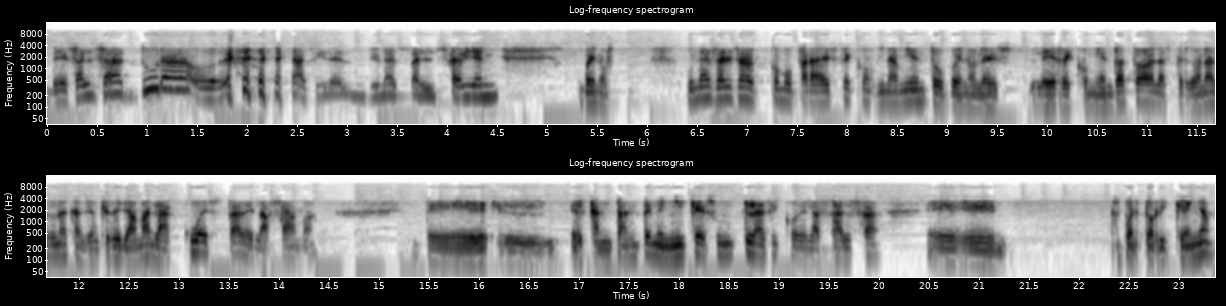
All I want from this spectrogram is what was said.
de salsa dura o así de, una salsa bien, bueno, Una salsa como para este confinamiento, bueno, les, les recomiendo a todas las personas una canción que se llama La Cuesta de la Fama, de el, el cantante Meñique, es un clásico de la salsa eh, puertorriqueña.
